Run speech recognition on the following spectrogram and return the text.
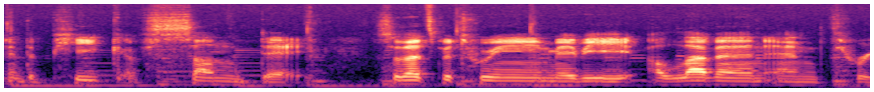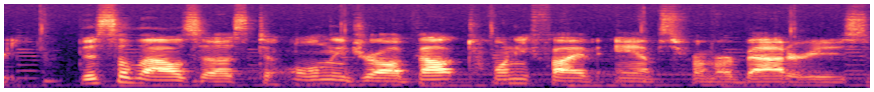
at the peak of sun day. So that's between maybe 11 and 3. This allows us to only draw about 25 amps from our batteries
